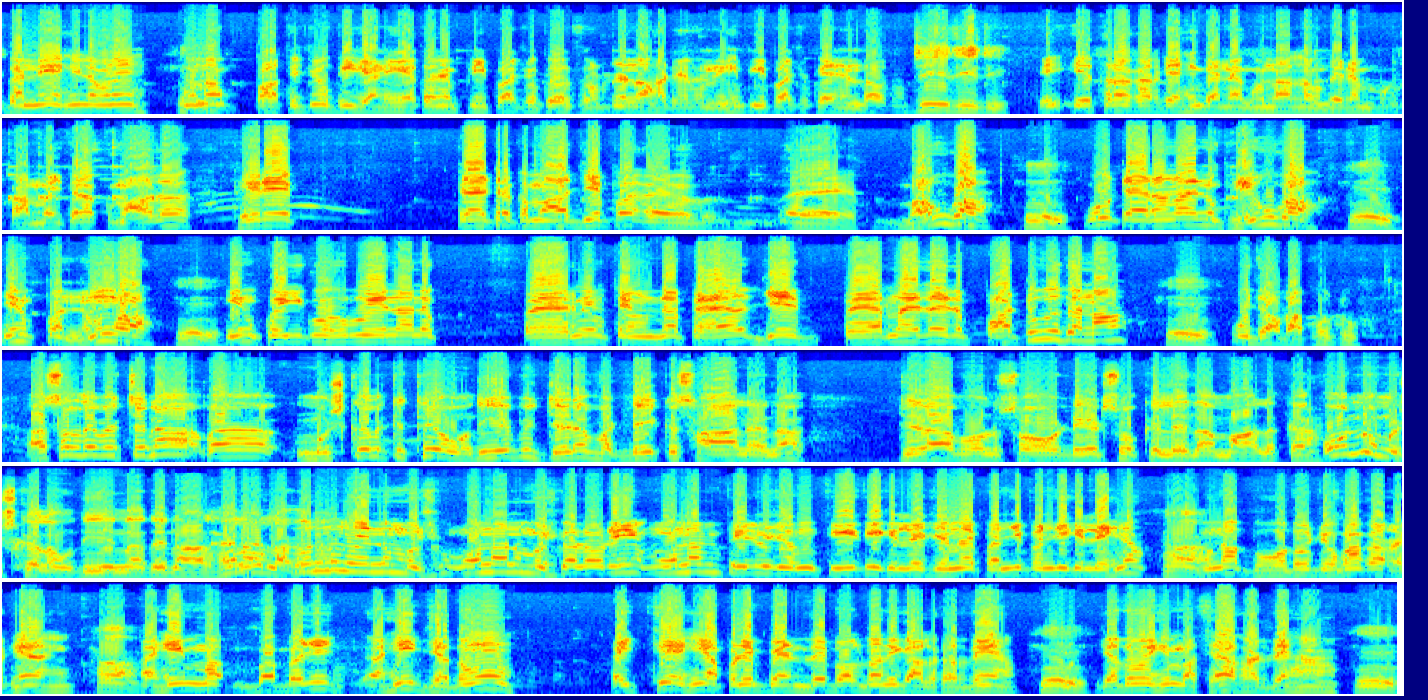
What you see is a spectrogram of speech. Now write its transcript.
ਗੰਨੇ ਅਸੀਂ ਲਾਉਣੇ ਉਹਨਾਂ ਪੱਤ ਝੋਕੀ ਜਾਣੀ ਆ ਕਹਿੰਦੇ ਪੀਪਾ ਚੁੱਕ ਸੁੱਟ ਦੇਣਾ ਸਾਡੇ ਤੋਂ ਨਹੀਂ ਪੀਪਾ ਚੁੱਕਿਆ ਜਾਂਦਾ ਉਦੋਂ ਜੀ ਜੀ ਜੀ ਤੇ ਇਸ ਤਰ੍ਹਾਂ ਕਰਕੇ ਅਸੀਂ ਗੰਨਾ ਗੁੰਨਾ ਲਾਉਂਦੇ ਰਹੇ ਕੰਮ ਇਸ ਤਰ੍ਹਾਂ ਕਮਾਦ ਫਿਰ ਇਹ ਟਰੈਕਟਰ ਕਮਾਦ ਜੇ ਵਾਹੂਗਾ। ਉਹ ਟਾਇਰਾਂ ਨਾਲ ਇਹਨੂੰ ਫੇਊਗਾ ਹੂੰ। ਇਹਨੂੰ ਭੰਨੂਗਾ। ਇਹਨੂੰ ਕਈ ਕੁਛ ਇਹਨਾਂ ਨੇ ਪੈਰ ਨੇ ਉੱਤੇ ਹੁੰਦਾ ਪੈਰ ਜੇ ਪੈਰ ਨਾਲ ਇਹਦਾ ਪਾਟੂ ਕਰਨਾ ਹੂੰ ਉਹ ਜ਼ਿਆਦਾ ਫੋਟੂ ਅਸਲ ਦੇ ਵਿੱਚ ਨਾ ਮੁਸ਼ਕਲ ਕਿੱਥੇ ਆਉਂਦੀ ਹੈ ਵੀ ਜਿਹੜਾ ਵੱਡੇ ਕਿਸਾਨ ਹੈ ਨਾ ਜਿਹੜਾ ਹੁਣ 100 150 ਕਿੱਲੇ ਦਾ ਮਾਲਕ ਹੈ ਉਹਨੂੰ ਮੁਸ਼ਕਲ ਆਉਂਦੀ ਇਹਨਾਂ ਦੇ ਨਾਲ ਹੈ ਨਾ ਲੱਗਦਾ ਉਹਨੂੰ ਇਹਨੂੰ ਮੁਸ਼ਕਲ ਉਹਨਾਂ ਨੂੰ ਮੁਸ਼ਕਲ ਹੋ ਰਹੀ ਉਹਨਾਂ ਵੀ ਪਹਿਲੋਂ ਜਦੋਂ 30 30 ਕਿੱਲੇ ਜਿੰਨੇ 25 25 ਕਿੱਲੇ ਸੀ ਨਾ ਹਾਂ। ਉਹਨਾਂ ਦੋ ਦੋ ਜੋਗਾ ਕਰ ਰੱਖਿਆ ਅਸੀਂ ਹਾਂ। ਅਸੀਂ ਮ- ਬਾਬਾ ਜੀ ਅਸੀਂ ਜਦੋਂ ਇੱਥੇ ਅਸੀਂ ਆਪਣੇ ਪਿੰਡ ਦੇ ਬਲਦਾਂ ਦੀ ਗੱਲ ਕਰਦੇ ਹਾਂ ਹੂੰ। ਜਦੋਂ ਅਸੀਂ ਮੱਸਿਆ ਖੜਦੇ ਹਾਂ ਹੂੰ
